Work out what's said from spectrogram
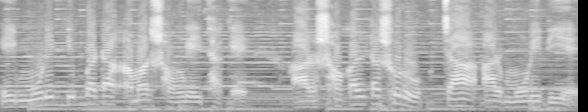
এই মুড়ির ডিব্বাটা আমার সঙ্গেই থাকে। আর সকালটা শুরু চা আর মুড়ি দিয়ে।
